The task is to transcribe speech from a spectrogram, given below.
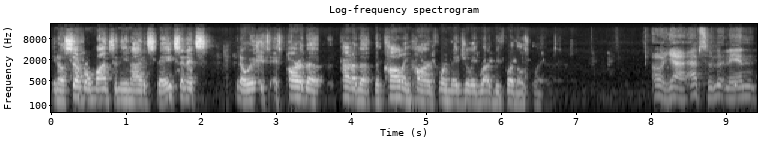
you know several months in the United States, and it's you know it's, it's part of the kind of the, the calling card for Major League Rugby for those players. Oh yeah, absolutely, and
